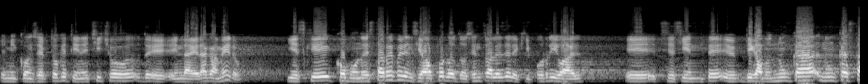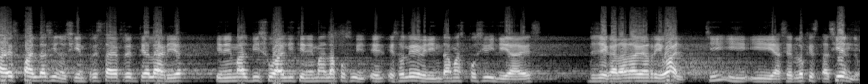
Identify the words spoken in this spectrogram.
en mi concepto que tiene Chicho en la era Gamero. Y es que como no está referenciado por los dos centrales del equipo rival, eh, se siente, eh, digamos, nunca, nunca está de espalda, sino siempre está de frente al área, tiene más visual y tiene más la posibilidad, eso le brinda más posibilidades de llegar al área rival, ¿sí? Y, y, hacer lo que está haciendo.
